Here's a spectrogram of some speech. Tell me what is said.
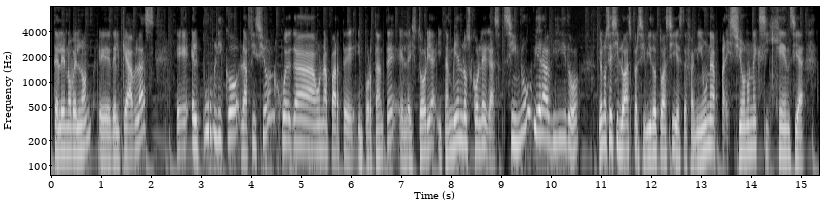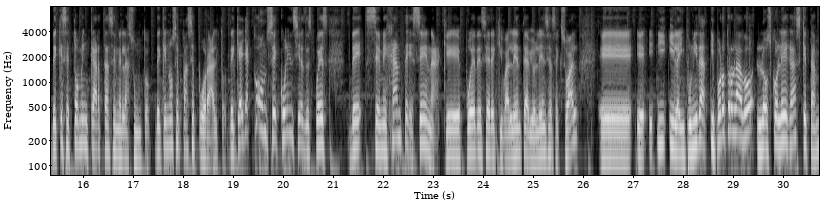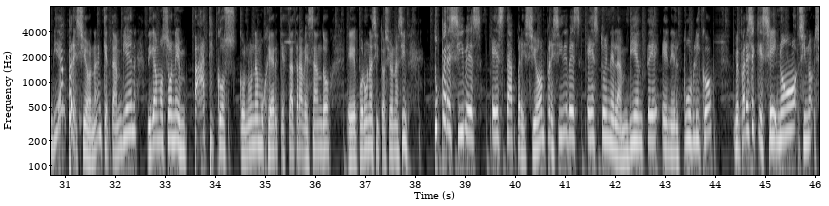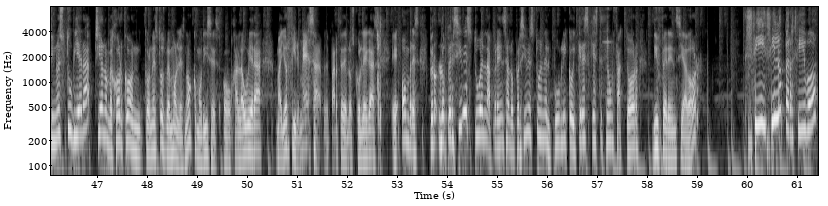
telenovelón eh, del que hablas, eh, el público, la afición juega una parte importante en la historia y también los colegas. Si no hubiera habido yo no sé si lo has percibido tú así, Estefanía, una presión, una exigencia de que se tomen cartas en el asunto, de que no se pase por alto, de que haya consecuencias después de semejante escena que puede ser equivalente a violencia sexual eh, y, y, la impunidad. Y por otro lado, los colegas que también presionan, que también, digamos, son empáticos con una mujer que está atravesando eh, por una situación así. ¿Tú percibes esta presión? ¿Percibes esto en el ambiente, en el público? Me parece que si, no, si, no, si no estuviera, sí a lo mejor con, con estos bemoles, ¿no? Como dices, ojalá hubiera mayor firmeza de parte de los colegas eh, hombres, pero ¿lo percibes tú en la prensa, lo percibes tú en el público y crees que este sea un factor diferenciador? Sí, sí lo percibo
